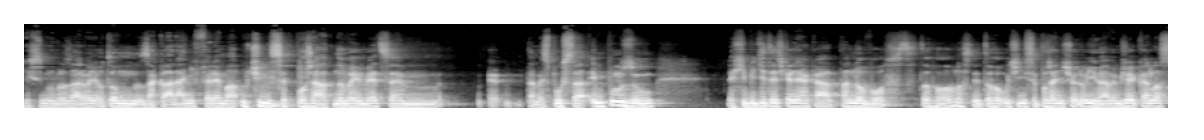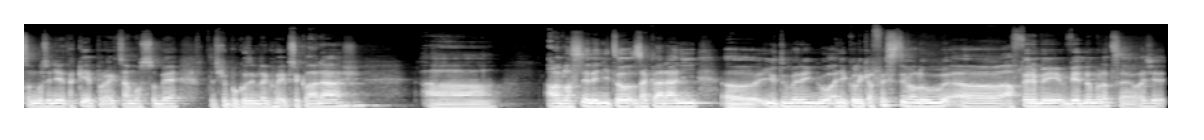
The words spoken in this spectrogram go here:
Když jsi mluvil zároveň o tom zakládání firm a učení se pořád novým věcem, tam je spousta impulzů. Nechybí ti teďka nějaká ta novost toho, vlastně toho učení se pořád něčeho nového? Já vím, že Karla samozřejmě taky je projekt sám o sobě, teďka pokud jim tak ho i překládáš. A, ale vlastně není to zakládání uh, youtuberingu a několika festivalů uh, a firmy v jednom roce. Jo? Že...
